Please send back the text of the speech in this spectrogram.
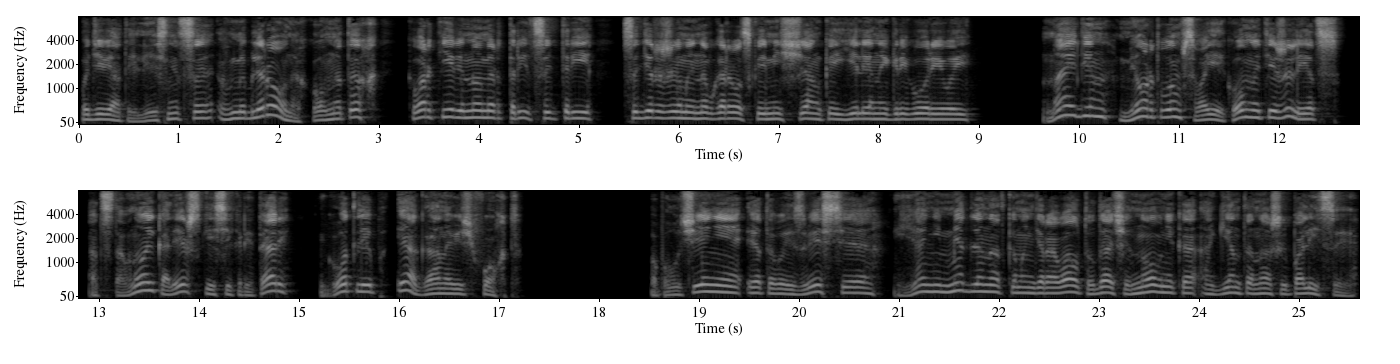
по девятой лестнице в меблированных комнатах квартире номер 33, содержимой новгородской мещанкой Еленой Григорьевой, найден мертвым в своей комнате жилец – отставной коллежский секретарь Готлиб Иоганович Фохт. По получении этого известия я немедленно откомандировал туда чиновника, агента нашей полиции.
